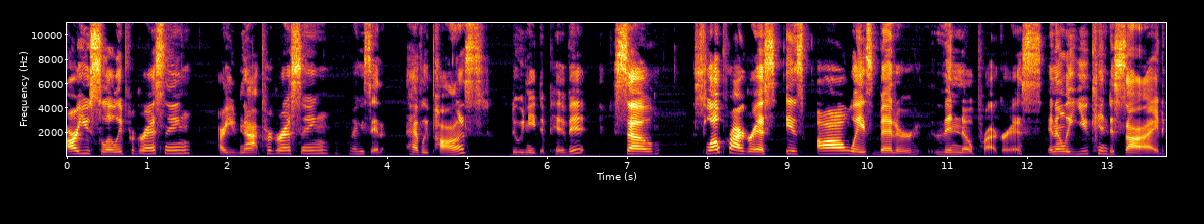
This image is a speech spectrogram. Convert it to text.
are you slowly progressing? Are you not progressing? Like we said, have we paused? Do we need to pivot? So, slow progress is always better than no progress, and only you can decide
